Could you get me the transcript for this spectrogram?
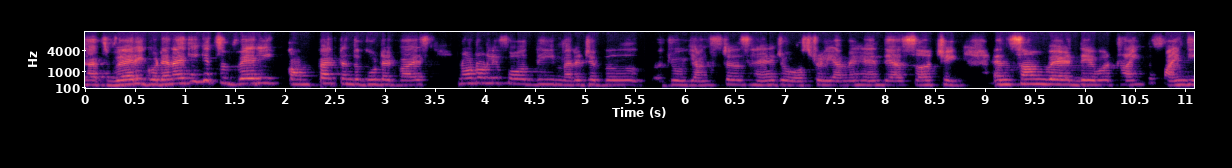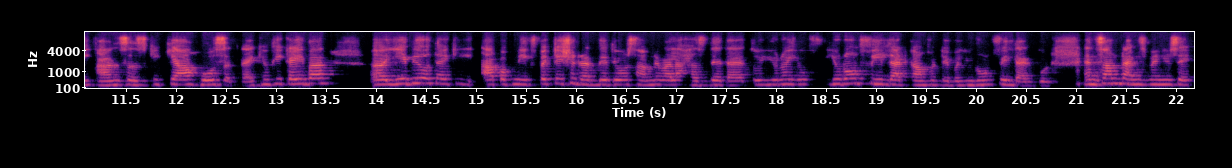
that's very good. And I think it's a very compact and the good advice, not only for the marriageable jo youngsters hain, jo Australia mein hain, they are searching and somewhere they were trying to find the answers ki kya ho sakta hai. Uh, ye bhi hota hai ki aap apni expectation rakh dete ho aur samne wala has deta hai. So, you know, you, you don't feel that comfortable. You don't feel that good. And sometimes when you say,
